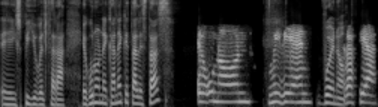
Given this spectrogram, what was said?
e, izpilu beltzara. Egunon nekane, ¿qué tal estás? Egunon, muy bien, Bueno, gracias.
